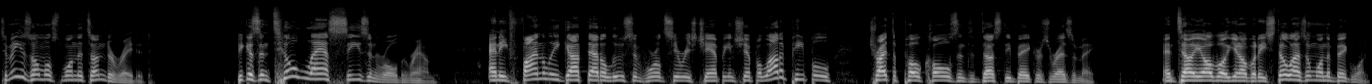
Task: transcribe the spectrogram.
to me, is almost one that's underrated. Because until last season rolled around, and he finally got that elusive World Series championship, a lot of people tried to poke holes into Dusty Baker's resume and tell you, oh, well, you know, but he still hasn't won the big one.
